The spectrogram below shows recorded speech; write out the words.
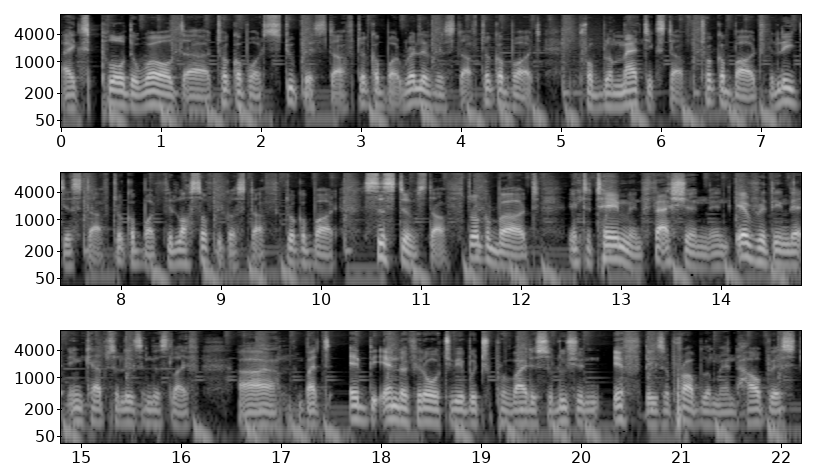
uh, explore the world, uh, talk about stupid stuff, talk about relevant stuff, talk about problematic stuff, talk about religious stuff, talk about philosophical stuff, talk about system stuff, talk about entertainment, fashion, and everything that encapsulates in this life. Uh, but at the end of it all, to be able to provide a solution if there's a problem and how best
